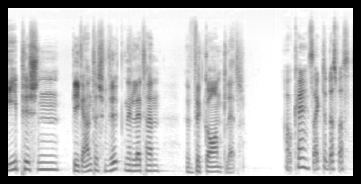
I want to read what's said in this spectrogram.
epischen, gigantisch wirkenden Lettern The Gauntlet. Okay, sagte das was?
